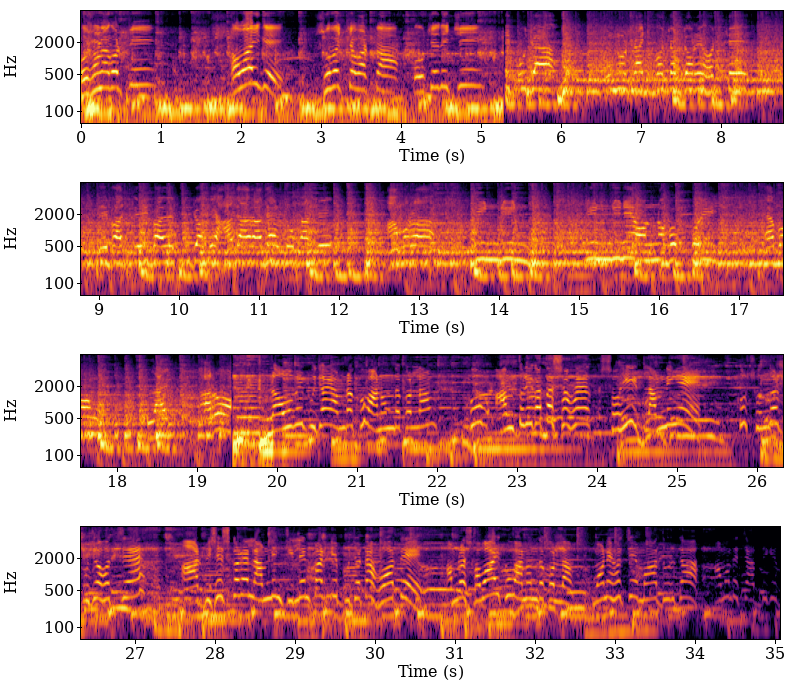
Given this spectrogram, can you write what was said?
ঘোষণা করছি, সবাইকে শুভেচ্ছা বার্তা পৌঁছে দিচ্ছি। এই পূজা উনষাট বছর ধরে হচ্ছে। এবার এইভাবে পূজাতে হাজার হাজার লোক আসে। আমরা তিন দিন, তিন দিনে অন্নভোগ করি এবং লাইক আরও নবমী পূজায় আমরা খুব আনন্দ করলাম। খুব আন্তরিকতার সহ- সহিত লামনিংয়ে খুব সুন্দর পুজো হচ্ছে। আর বিশেষ করে লামনিং চিলড্রেন পার্কে পুজোটা হওয়াতে আমরা সবাই খুব আনন্দ করলাম। মনে হচ্ছে মা দুর্গা আমাদের চারদিকে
